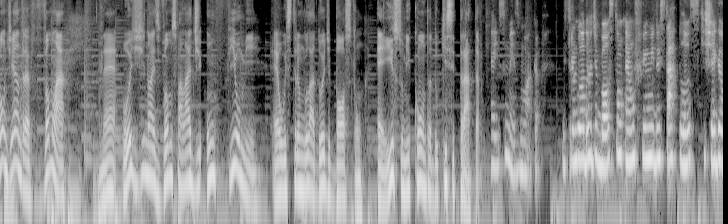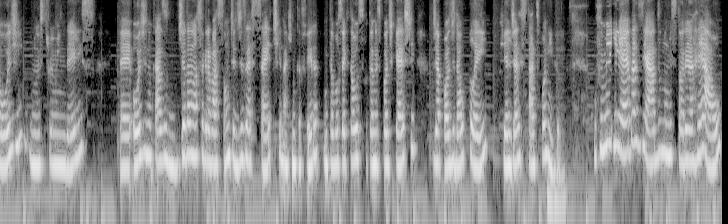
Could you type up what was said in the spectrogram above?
Bom, Diandra, vamos lá. Né? Hoje nós vamos falar de um filme. É o Estrangulador de Boston. É isso? Me conta do que se trata. É isso mesmo, Aka. O Estrangulador de Boston é um filme do Star Plus que chega hoje no streaming deles. É, hoje, no caso, dia da nossa gravação, dia 17, na quinta-feira. Então, você que está escutando esse podcast já pode dar o play, que ele já está disponível. Uhum. O filme ele é baseado numa história real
